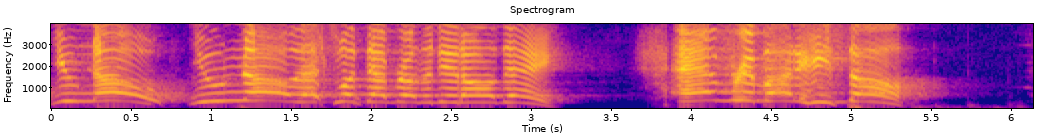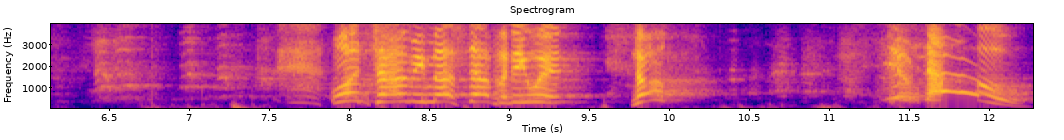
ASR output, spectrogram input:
you know, you know that's what that brother did all day. Everybody he saw. One time he messed up and he went, Nope. You know.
